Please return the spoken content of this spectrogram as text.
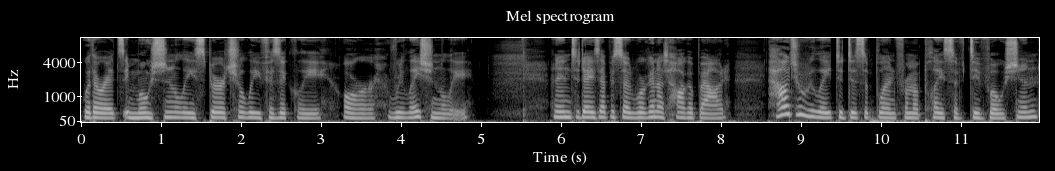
whether it's emotionally, spiritually, physically, or relationally. And in today's episode, we're going to talk about how to relate to discipline from a place of devotion,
